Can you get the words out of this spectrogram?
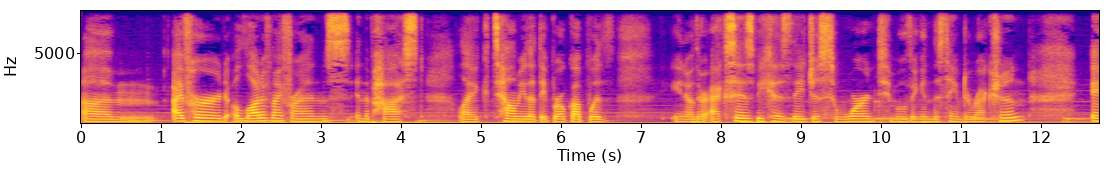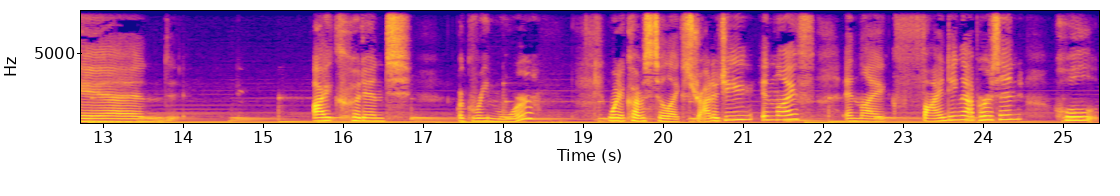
Um, I've heard a lot of my friends in the past like tell me that they broke up with you know their exes because they just weren't moving in the same direction and I couldn't agree more when it comes to like strategy in life and like finding that person who'll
